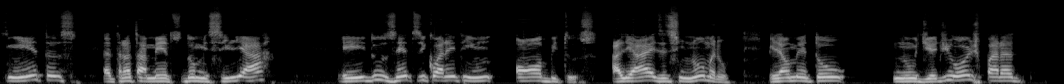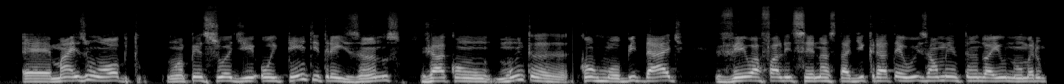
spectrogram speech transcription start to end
500 é, tratamentos domiciliar e 241 óbitos. Aliás, esse número ele aumentou no dia de hoje para é, mais um óbito. Uma pessoa de 83 anos, já com muita comorbidade, veio a falecer na cidade de Crateús, aumentando aí o número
